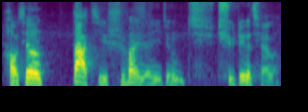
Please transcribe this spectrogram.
好像大几十万人已经取取这个钱了，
